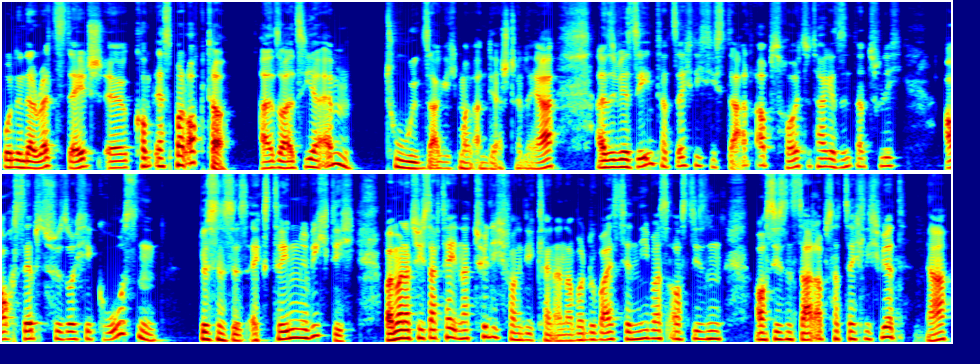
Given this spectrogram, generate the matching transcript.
Und in der Red Stage äh, kommt erstmal Okta, also als IAM Tool, sage ich mal an der Stelle, ja. Also wir sehen tatsächlich, die Startups heutzutage sind natürlich auch selbst für solche großen Businesses extrem wichtig, weil man natürlich sagt, hey, natürlich fangen die klein an, aber du weißt ja nie, was aus diesen, aus diesen Startups tatsächlich wird, ja.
